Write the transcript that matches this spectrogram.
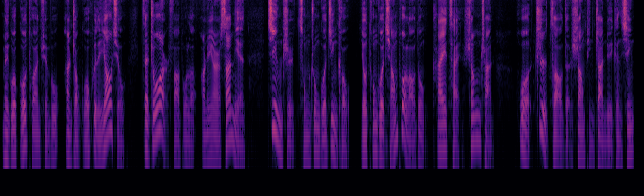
美国国土安全部按照国会的要求。在周二发布了2023年禁止从中国进口有通过强迫劳动开采、生产或制造的商品战略更新，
